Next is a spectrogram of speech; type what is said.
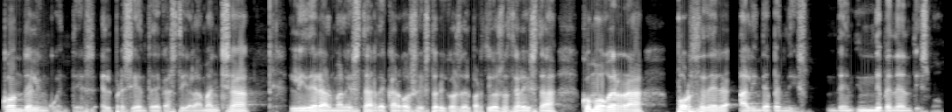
con delincuentes. El presidente de Castilla-La Mancha lidera el malestar de cargos históricos del Partido Socialista como guerra por ceder al independentismo.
